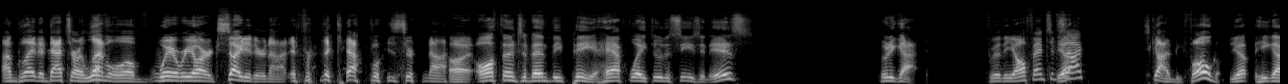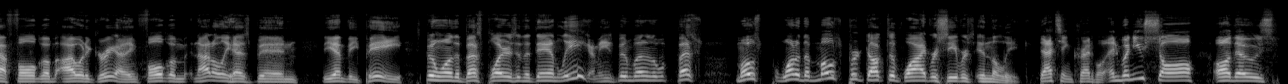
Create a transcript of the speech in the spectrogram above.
I'm glad that that's our level of where we are excited or not, if for the Cowboys or not. All right, offensive MVP halfway through the season is who do you got? for the offensive Yep. side, it's got to be Fulgham. Yep, he got Fulgham. I would agree. I think Fulgham not only has been the MVP, he's been one of the best players in the damn league. I mean, he's been one of the best, most one of the most productive wide receivers in the league. That's incredible. And when you saw all those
